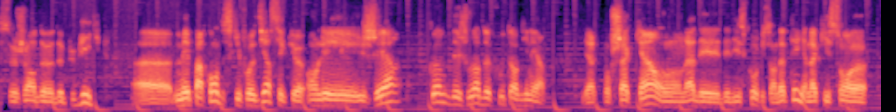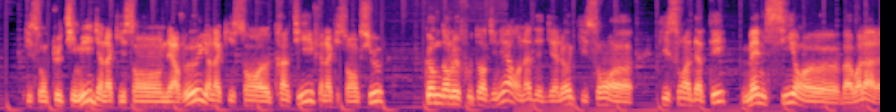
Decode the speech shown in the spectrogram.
ce genre de, public. Euh, mais par contre, ce qu'il faut se dire, c'est qu'on les gère comme des joueurs de foot ordinaires. Que pour chacun, on a des, discours qui sont adaptés. Il y en a qui sont qui sont plus timides, il y en a qui sont nerveux, il y en a qui sont euh, craintifs, il y en a qui sont anxieux. Comme dans le foot ordinaire, on a des dialogues qui sont euh, qui sont adaptés, même si euh, bah voilà,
